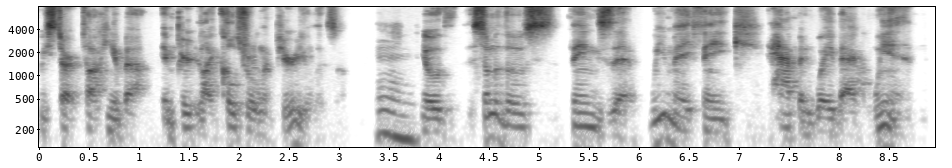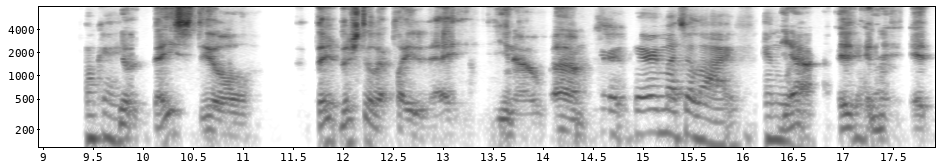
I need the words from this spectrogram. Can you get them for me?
we start talking about imperial, like cultural imperialism. Mm. You know, some of those things that we may think happened way back when. Okay. You know, they still they they're still at play today. You know, um, very, very much alive and yeah, it, yeah. and it, it,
